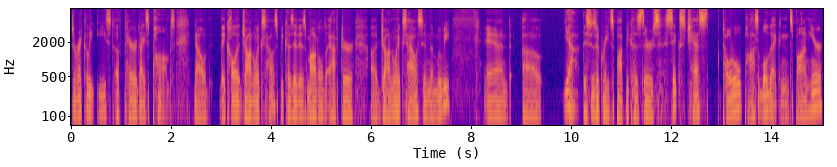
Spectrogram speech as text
directly east of Paradise Palms. Now, they call it John Wick's house because it is modeled after uh, John Wick's house in the movie. And uh, yeah, this is a great spot because there's six chests total possible that can spawn here.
